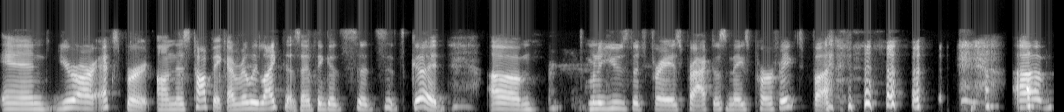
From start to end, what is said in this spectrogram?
And you're our expert on this topic. I really like this. I think it's it's it's good. Um, I'm going to use the phrase "practice makes perfect," but um,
